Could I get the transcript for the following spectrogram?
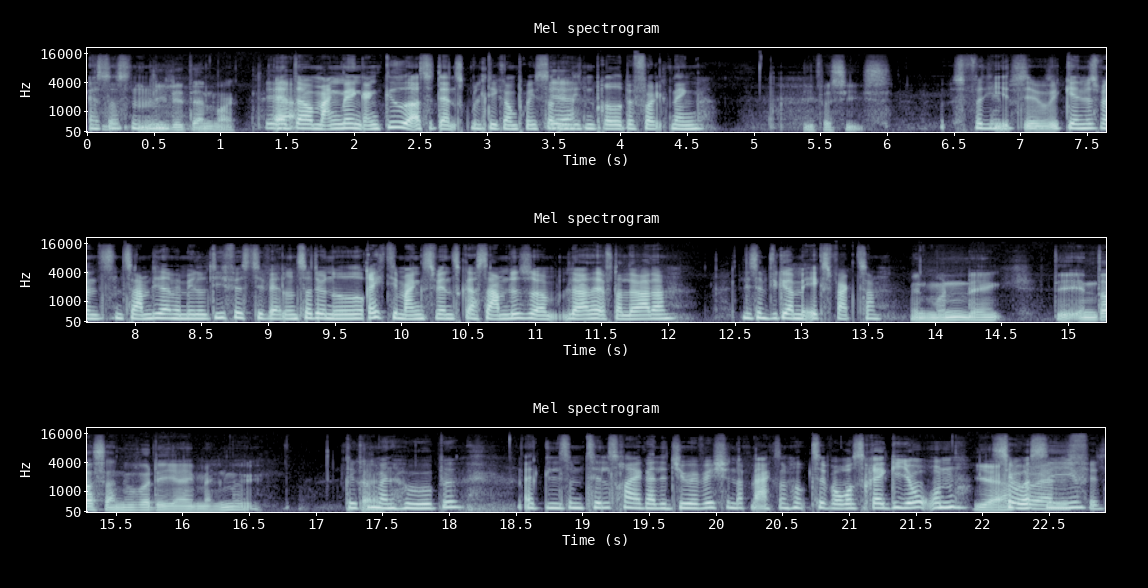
Altså sådan, Lille Danmark, ja. at der er jo mange, der engang gider til Dansk Melodi Grand Prix, sådan Ja. i den brede befolkning. lige præcis. Fordi Lige det er jo igen, hvis man sådan sammenligner med Melodifestivalen, så er det jo noget, rigtig mange svenskere samles om lørdag efter lørdag. Ligesom vi gør med X-Factor. Men må det ikke, det ændrer sig nu, hvor det er i Malmø. Det kunne man håbe, at det ligesom tiltrækker lidt Eurovision-opmærksomhed til vores region, Ja. så Det at var sige. lidt fedt.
